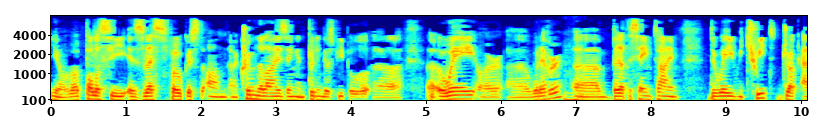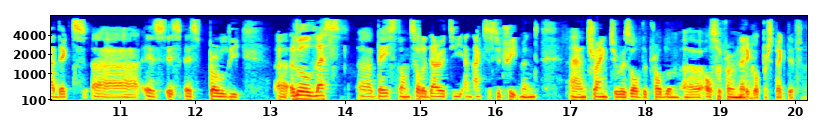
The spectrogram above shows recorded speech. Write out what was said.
you know, policy is less focused on uh, criminalizing and putting those people uh, uh away or uh, whatever. Mm-hmm. Um, but at the same time, the way we treat drug addicts uh, is, is, is probably a little less based on solidarity and access to treatment and trying to resolve the problem also from a medical perspective.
